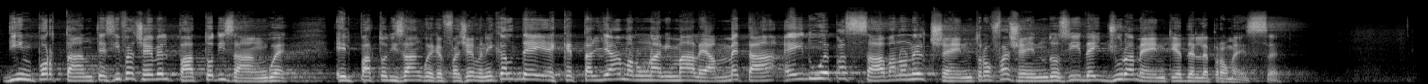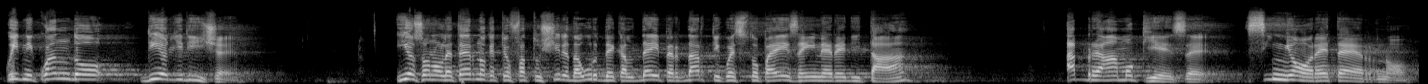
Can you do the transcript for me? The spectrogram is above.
di importante si faceva il patto di sangue e il patto di sangue che facevano i caldei è che tagliavano un animale a metà e i due passavano nel centro facendosi dei giuramenti e delle promesse. Quindi quando Dio gli dice, io sono l'Eterno che ti ho fatto uscire da Ur dei Caldei per darti questo paese in eredità, Abramo chiese, Signore Eterno,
